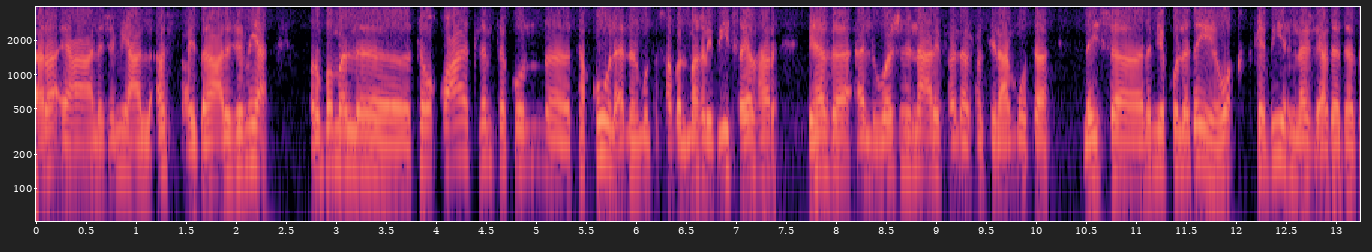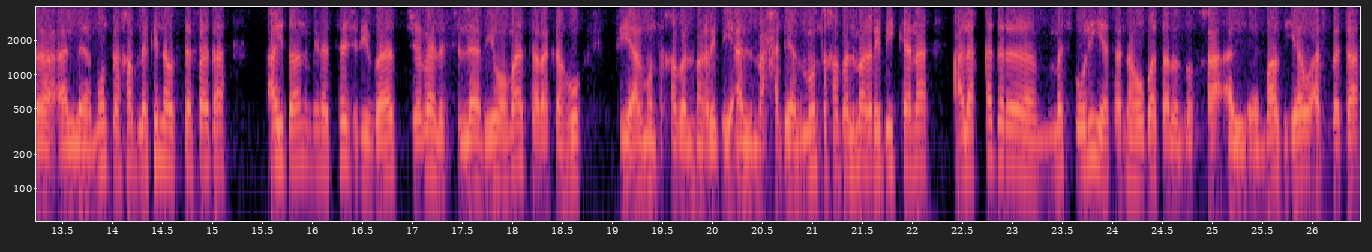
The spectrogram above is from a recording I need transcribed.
رائعة على جميع الاصعده على جميع ربما التوقعات لم تكن تقول أن المنتخب المغربي سيظهر بهذا الوجه. نعرف أن الحسين عموتة ليس لم يكن لديه وقت كبير من أجل إعداد هذا المنتخب لكنه استفاد أيضا من التجربات جمال السلامي وما تركه في المنتخب المغربي المحلي. المنتخب المغربي كان على قدر مسؤولية أنه بطل النسخة الماضية وأثبت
